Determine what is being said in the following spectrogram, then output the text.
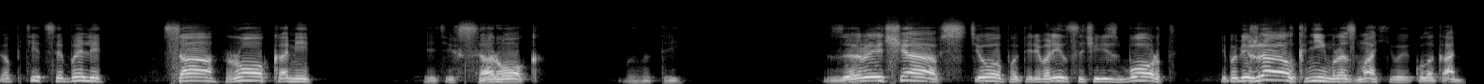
что птицы были сороками. Этих сорок было три. Зарычав, Степа перевалился через борт и побежал к ним, размахивая кулаками.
